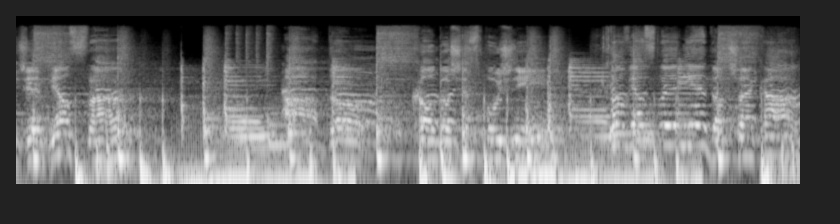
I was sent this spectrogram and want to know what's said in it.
Będzie wiosna A do kogo się spóźni? Kto wiosny nie doczeka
